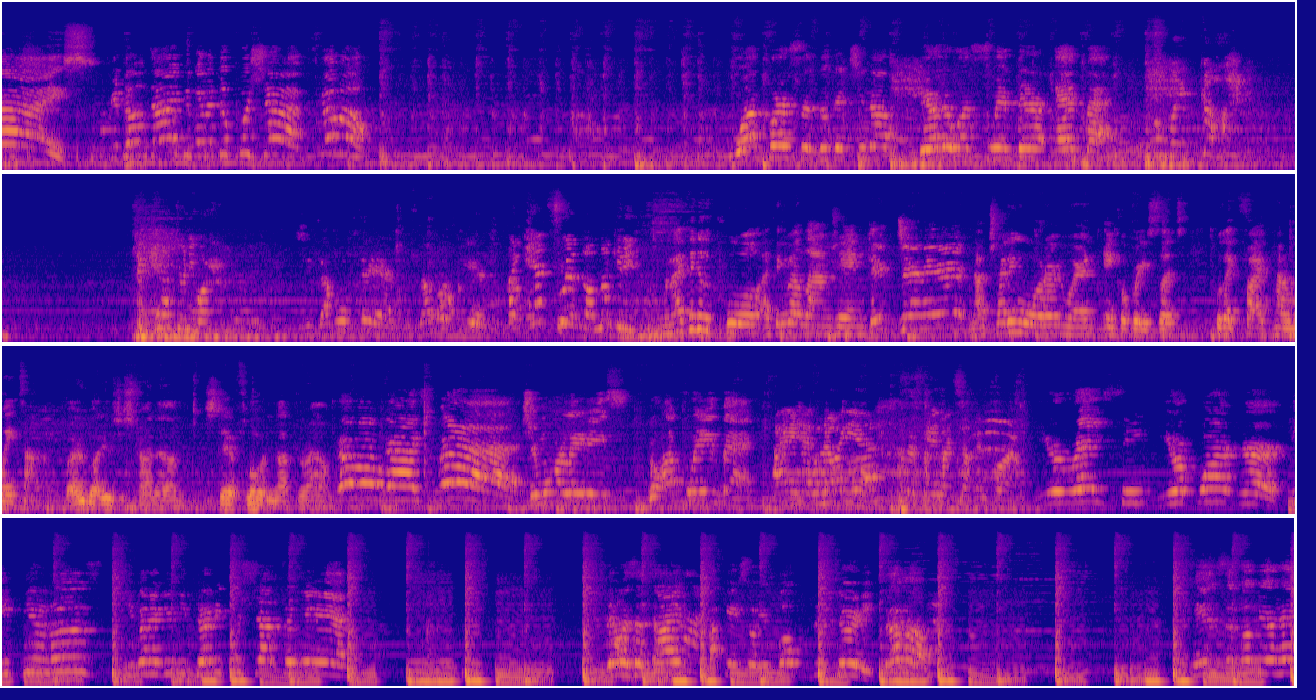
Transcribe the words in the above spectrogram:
Nice. If you don't dive, you're gonna do push-ups. Come on. One person do the chin up, the other one swim there and back. Oh my god. I cannot do anymore. She's almost there. She's almost here. I can't swim though, I'm not kidding. When I think of the pool, I think about lounging, Kick Jenny. not treading water, and wearing ankle bracelets with like five pound weights on them. But everybody was just trying to um, stay afloat and not drown. Come on, guys, back. Two more, ladies. Go halfway and back. I had no idea what I was getting myself in for. You're racing your partner. If you lose, you're gonna give me 30 push-ups again. There was a time. Okay, so you both do 30. Come on. Hands above your head.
